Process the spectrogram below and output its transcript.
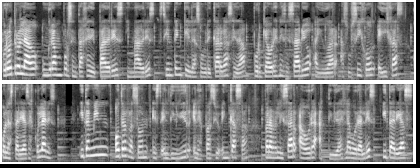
Por otro lado, un gran porcentaje de padres y madres sienten que la sobrecarga se da porque ahora es necesario ayudar a sus hijos e hijas con las tareas escolares, y también otra razón es el dividir el espacio en casa para realizar ahora actividades laborales y tareas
